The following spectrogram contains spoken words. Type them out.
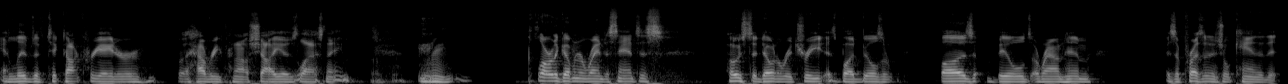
and Libs of TikTok creator, however you pronounce Shalia's last name. Florida Governor Ron DeSantis hosts a donor retreat as Bud builds, Buzz builds around him as a presidential candidate.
